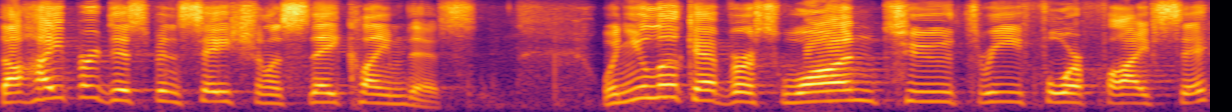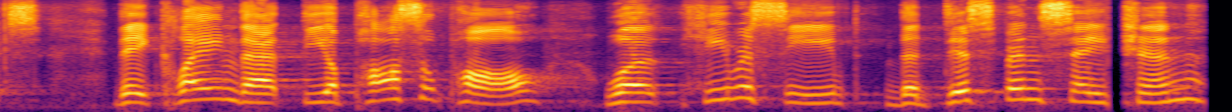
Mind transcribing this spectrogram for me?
the hyper dispensationalists, they claim this. When you look at verse 1, 2, 3, 4, 5, 6, they claim that the apostle Paul was he received the dispensation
